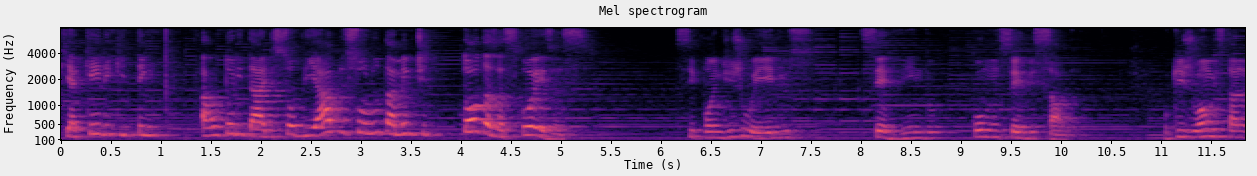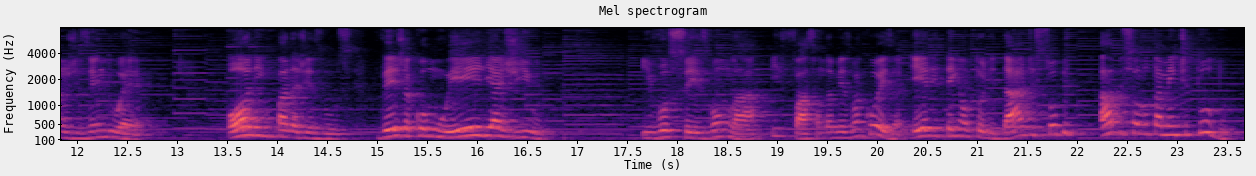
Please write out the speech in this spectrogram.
que aquele que tem autoridade sobre absolutamente todas as coisas, se põe de joelhos, servindo como um serviçal. O que João está nos dizendo é: olhem para Jesus, veja como ele agiu, e vocês vão lá e façam da mesma coisa. Ele tem autoridade sobre absolutamente tudo,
